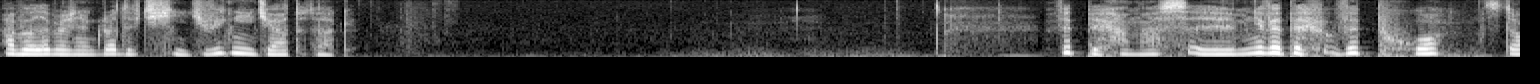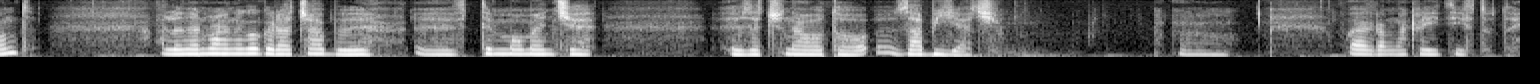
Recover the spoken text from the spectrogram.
aby odebrać nagrodę, wciśnij dźwignię i działa to tak. Wypycha nas, yy, mnie wypych, wypchło stąd, ale normalnego gracza by yy, w tym momencie yy, zaczynało to zabijać. Mm. Bo ja gram na Creative tutaj.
